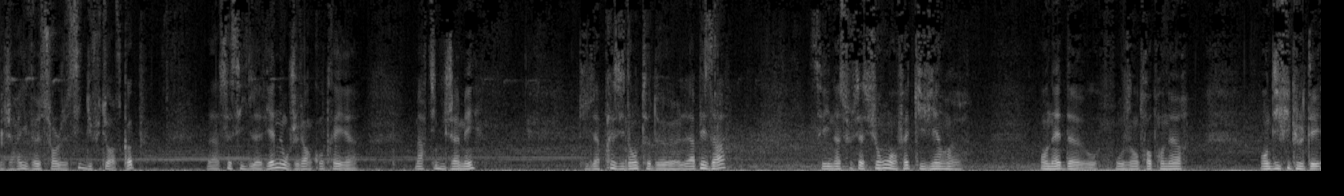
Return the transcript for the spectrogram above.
J'arrive sur le site du Futuroscope, à Cécile-la-Vienne, où je vais rencontrer euh, Martine Jamet, qui est la présidente de l'APESA. C'est une association en fait qui vient euh, en aide aux, entrepreneurs en difficulté.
